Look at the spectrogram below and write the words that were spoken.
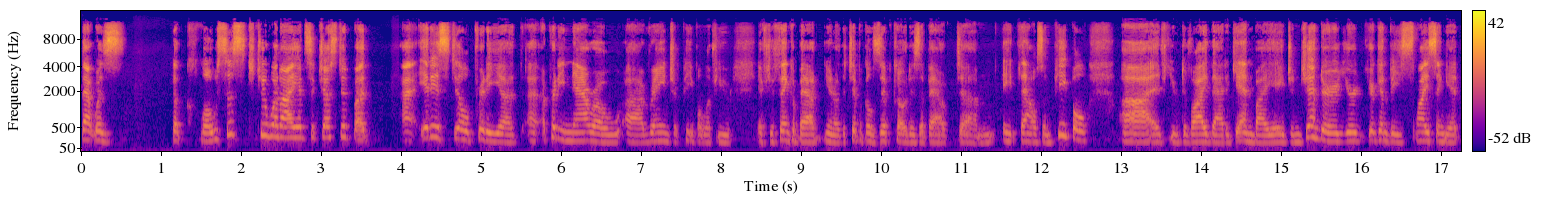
that was the closest to what I had suggested, but uh, it is still pretty uh, a pretty narrow uh, range of people. If you if you think about you know the typical zip code is about um, eight thousand people. Uh, if you divide that again by age and gender, you're you're going to be slicing it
